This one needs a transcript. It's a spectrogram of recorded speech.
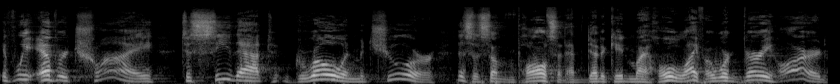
if we ever try to see that grow and mature. This is something Paul said I've dedicated my whole life. I worked very hard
